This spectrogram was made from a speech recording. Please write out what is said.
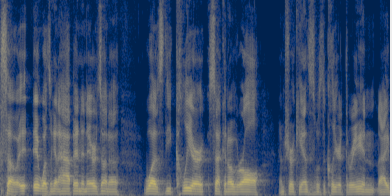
So it, it wasn't going to happen, and Arizona was the clear second overall. I'm sure Kansas was the clear three, and I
